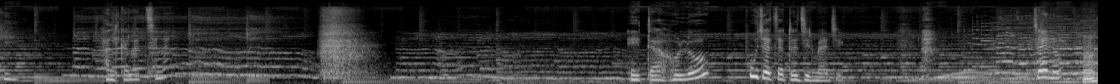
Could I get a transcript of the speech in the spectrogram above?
কি? হালকা লাগছে না? এটা হলো পূজা চ্যাটার্জির ম্যাজিক জানো হ্যাঁ?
